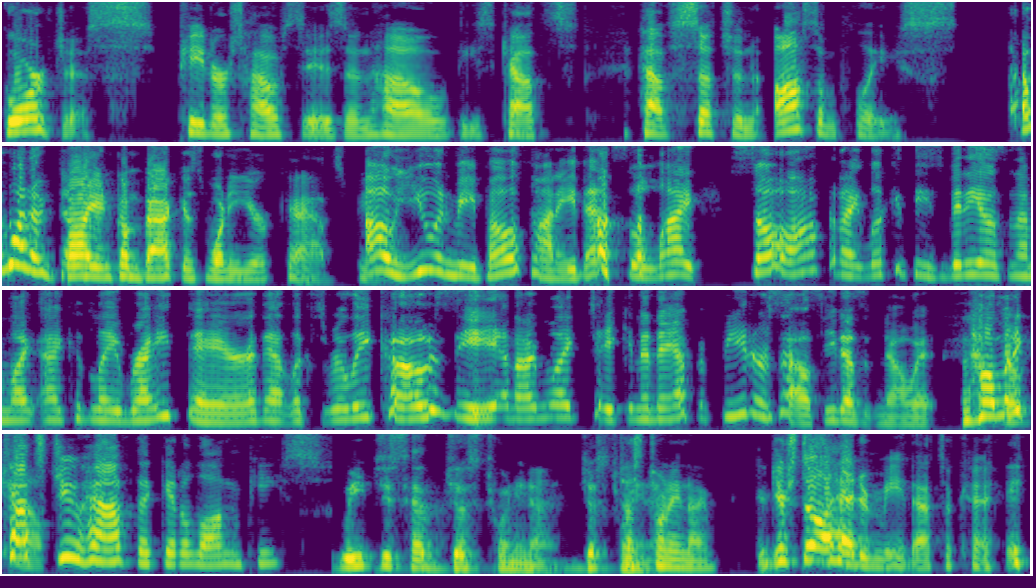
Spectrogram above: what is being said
gorgeous Peter's house is and how these cats have such an awesome place. I want to die and come back as one of your cats. Pete. Oh, you and me both, honey. That's the life. So often I look at these videos and I'm like, I could lay right there. That looks really cozy. And I'm like taking a nap at Peter's house. He doesn't know it. And how many Don't cats do you have that get along in peace? We just have just 29. Just 29. Just 29. Good. You're still ahead of me. That's okay.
